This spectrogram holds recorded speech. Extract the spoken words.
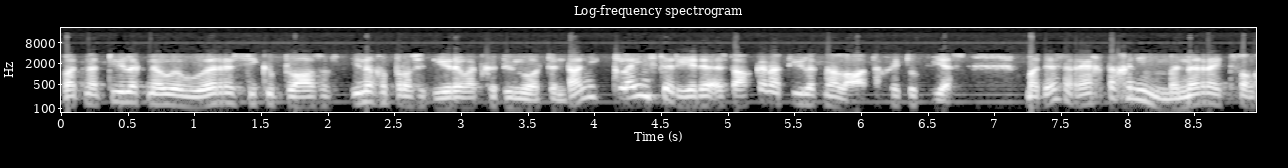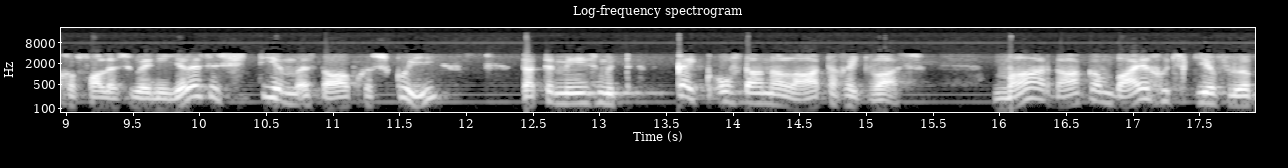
wat natuurlik nou 'n hoër risiko plaas op enige prosedure wat gedoen word. En dan die kleinste rede is daar kan natuurlik nalatigheid ook wees. Maar dis regtig in die minderheid van gevalle so en die hele stelsel is daarop geskoei dat 'n mens moet kyk of daar nalatigheid was. Maar daar kan baie goed skeefloop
